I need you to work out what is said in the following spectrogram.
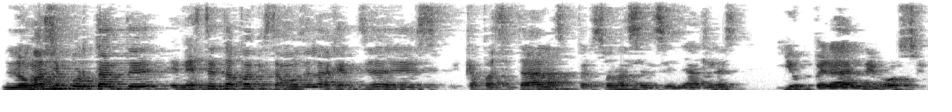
lo más importante en esta etapa que estamos de la agencia es capacitar a las personas, enseñarles y operar el negocio.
